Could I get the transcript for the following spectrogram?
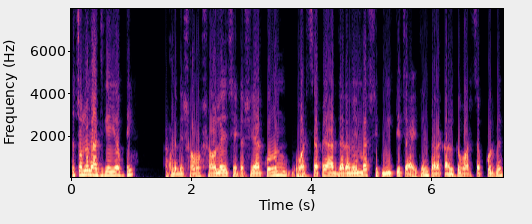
তো চলুন আজকে এই অবধি। আপনাদের সমস্যা হলে সেটা শেয়ার করুন। হোয়াটসঅ্যাপে আর যারা মেম্বারশিপ নিতে চাইছেন, তারা কালকে হোয়াটসঅ্যাপ করবেন,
